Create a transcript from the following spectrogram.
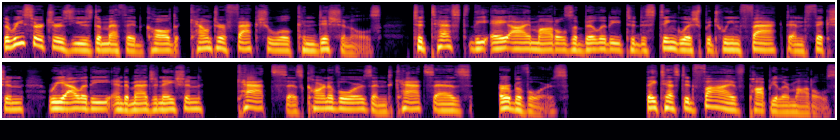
The researchers used a method called counterfactual conditionals to test the AI model's ability to distinguish between fact and fiction, reality and imagination, cats as carnivores and cats as herbivores. They tested five popular models,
